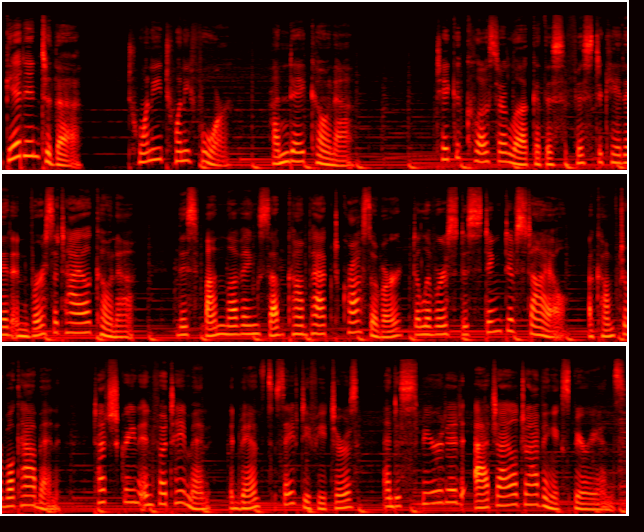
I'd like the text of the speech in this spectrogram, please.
Get into the 2024 Hyundai Kona. Take a closer look at the sophisticated and versatile Kona. This fun-loving subcompact crossover delivers distinctive style, a comfortable cabin, touchscreen infotainment, advanced safety features, and a spirited, agile driving experience.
